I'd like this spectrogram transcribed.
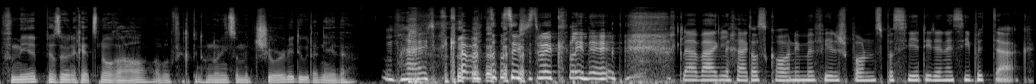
für mich persönlich jetzt noch rar, aber vielleicht bin ich noch nicht so mature wie du, Daniela. Nein, ich glaube, das ist es wirklich nicht. Ich glaube eigentlich auch, dass gar nicht mehr viel Spannendes passiert in diesen sieben Tagen.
